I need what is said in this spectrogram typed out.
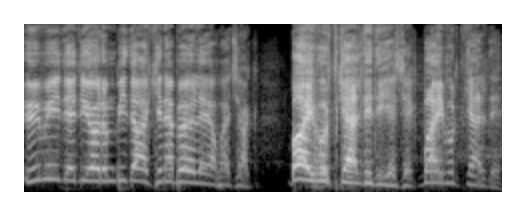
Ümit ediyorum bir dahakine böyle yapacak. Bayburt geldi diyecek. Bayburt geldi.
